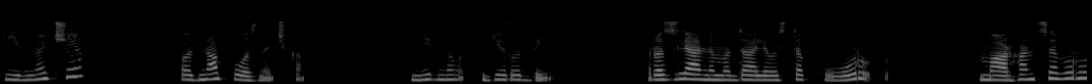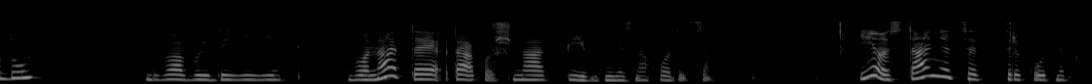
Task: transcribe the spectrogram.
півночі одна позначка мідної руди. Розглянемо далі ось таку марганцеву руду, два види її. Вона те, також на півдні знаходиться. І останнє це трикутник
